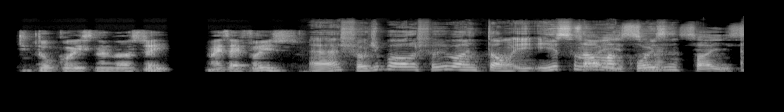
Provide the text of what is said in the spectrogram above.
que tocou esse negócio aí. Mas aí foi isso. É, show de bola, show de bola. Então, e isso Só não é uma isso, coisa. Né? Só isso.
